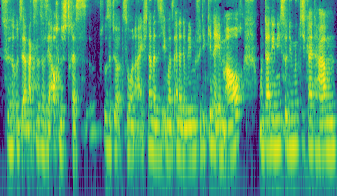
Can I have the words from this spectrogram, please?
für uns Erwachsene ist das ja auch eine Stresssituation eigentlich, ne? wenn sich irgendwas ändert im Leben, für die Kinder eben auch. Und da die nicht so die Möglichkeit haben,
